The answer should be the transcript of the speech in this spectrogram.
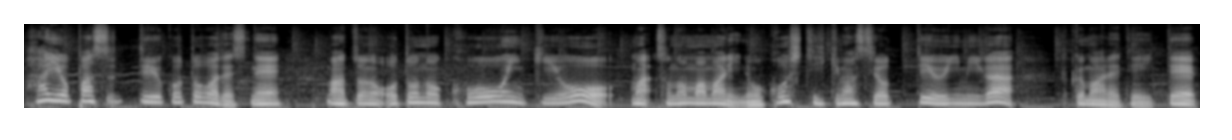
ハイをパスっていうことはですね、まあ、その音の高音域を、まあ、そのままに残していきますよっていう意味が含まれていて、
